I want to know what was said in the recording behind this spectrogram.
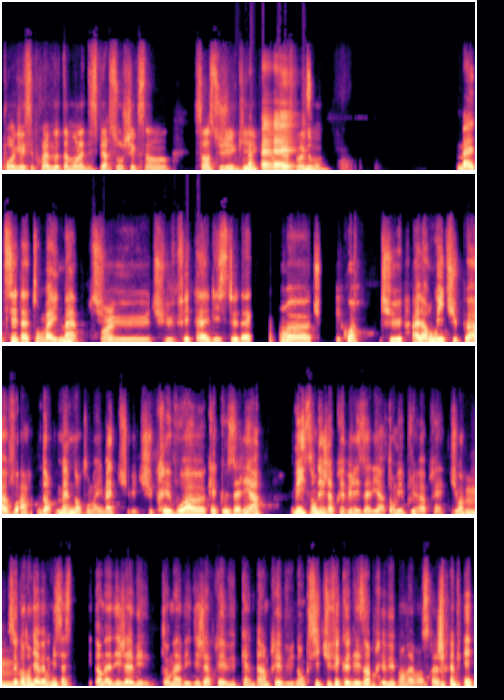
pour régler ces problèmes, notamment la dispersion? Je sais que c'est un, un, sujet qui, bah, qui intéresse pas mal de monde. Bah, tu sais, tu as ton mind map, tu, tu fais ta liste d'actions, euh, tu fais quoi? Tu... Alors oui, tu peux avoir, dans... même dans ton mind map, tu, tu prévois euh, quelques aléas, mais ils sont déjà prévus les aléas, t'en mets plus après, tu vois Parce que hmm. quand on dit, ah bah oui, mais ça, t'en as déjà, en avais déjà prévu quatre d'imprévus, donc si tu fais que des imprévus, ben, on n'avancera jamais,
